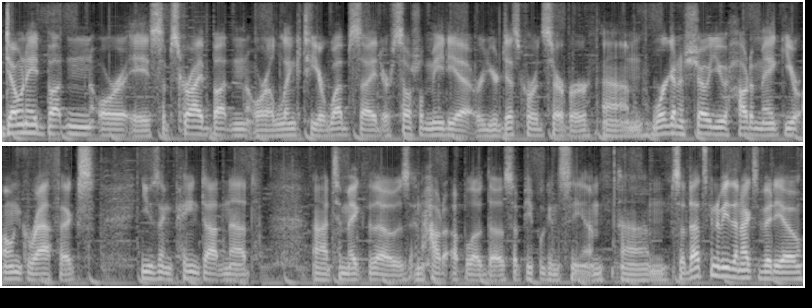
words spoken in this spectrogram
donate button or a subscribe button or a link to your website or social media or your Discord server, um, we're going to show you how to make your own graphics using paint.net. Uh, to make those and how to upload those so people can see them. Um, so that's going to be the next video.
